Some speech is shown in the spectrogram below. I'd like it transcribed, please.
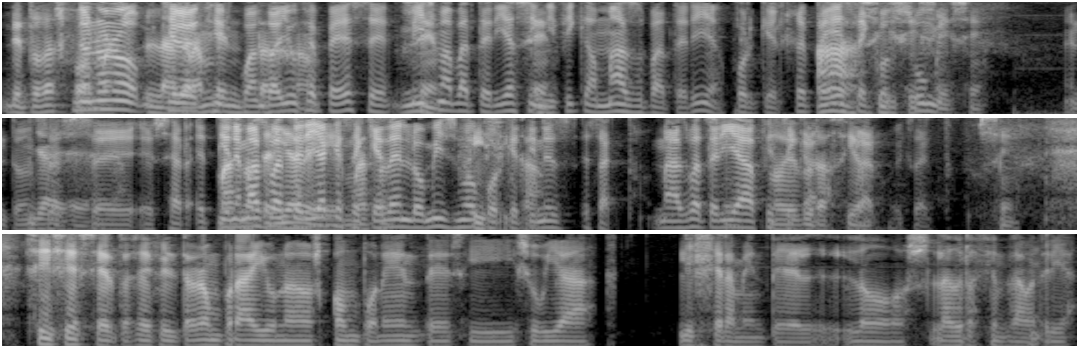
De todas formas, no, no, no, quiero decir, cuando hay un GPS, misma batería significa más batería, porque el GPS ah, consume. Entonces, eh, tiene más batería, que se queda en lo mismo porque tienes, exacto, más batería física. duración. exacto. Sí. sí, sí, es cierto. Se filtraron por ahí unos componentes y subía ligeramente los, la duración de la batería.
